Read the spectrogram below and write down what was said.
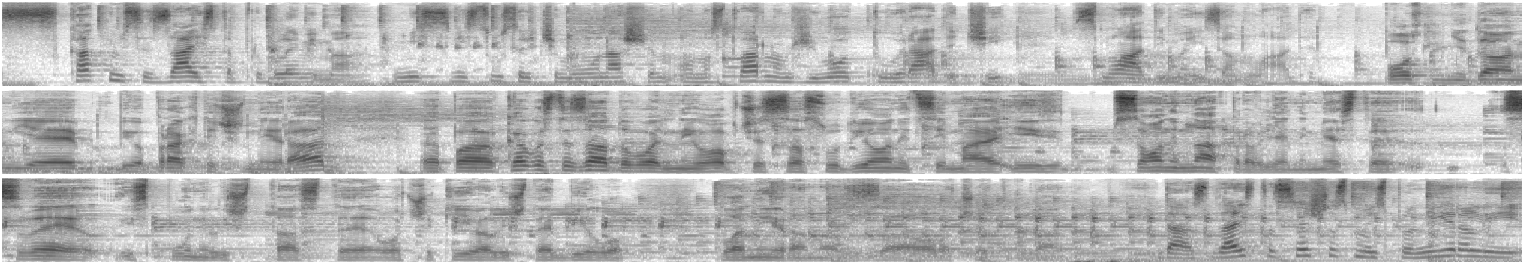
s kakvim se zaista problemima mi svi susrećemo u našem ono stvarnom životu radeći s mladima i za mlade. Posljednji dan je bio praktični rad. E, pa kako ste zadovoljni uopće sa sudionicima i sa onim napravljenim? Jeste sve ispunili što ste očekivali, što je bilo planirano za ova četiri dana? Da, zaista sve što smo isplanirali, e,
